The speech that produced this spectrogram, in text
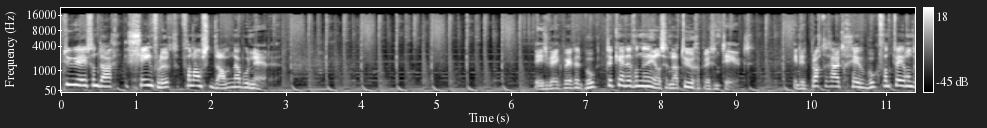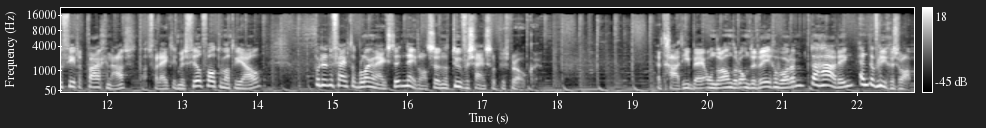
TU heeft vandaag geen vlucht van Amsterdam naar Bonaire. Deze week werd het boek Te kennen van de Nederlandse natuur gepresenteerd. In dit prachtig uitgegeven boek van 240 pagina's, dat verrijkt is met veel fotomateriaal, worden de 50 belangrijkste Nederlandse natuurverschijnselen besproken. Het gaat hierbij onder andere om de regenworm, de haring en de vliegenzwam.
